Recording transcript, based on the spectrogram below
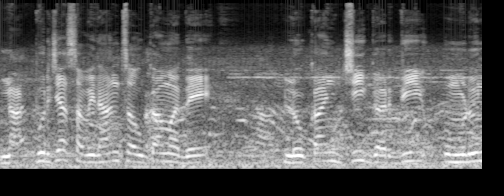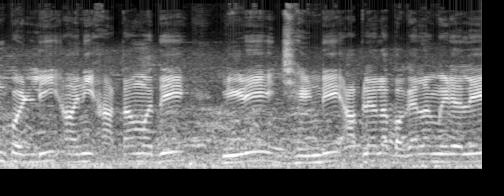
नागपूरच्या संविधान चौकामध्ये लोकांची गर्दी उमडून पडली आणि हातामध्ये निळे झेंडे आपल्याला बघायला मिळाले.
